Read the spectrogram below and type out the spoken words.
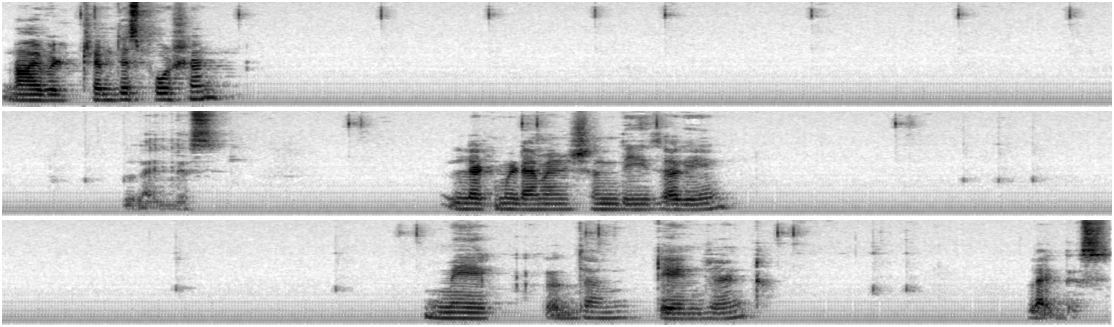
Now I will trim this portion. Like this. Let me dimension these again. Make them tangent like this.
